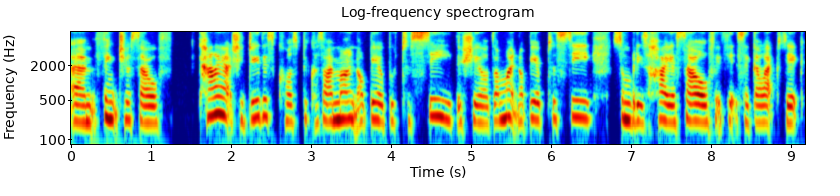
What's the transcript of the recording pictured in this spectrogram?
um, think to yourself, can I actually do this course because I might not be able to see the shields? I might not be able to see somebody's higher self if it's a galactic,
